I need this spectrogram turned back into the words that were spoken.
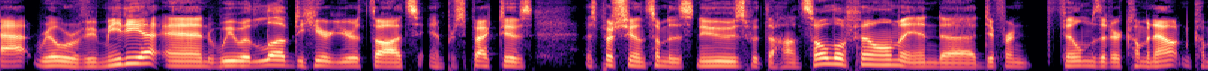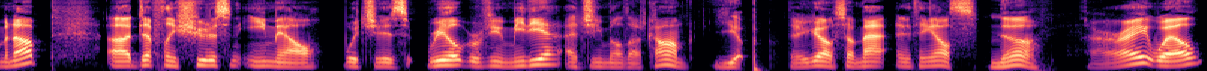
at Reel Review Media. And we would love to hear your thoughts and perspectives, especially on some of this news with the Han Solo film and uh, different films that are coming out and coming up. Uh, definitely shoot us an email, which is reelreviewmedia at gmail.com. Yep. There you go. So, Matt, anything else? No. All right. Well,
